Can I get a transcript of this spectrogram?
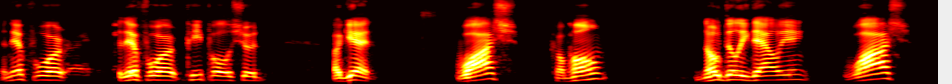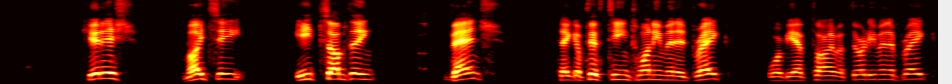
and therefore, therefore, people should again wash, come home, no dilly dallying, wash, kiddush, mitzi, eat something, bench, take a 15, 20 minute break, or if you have time, a 30 minute break.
